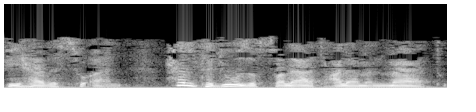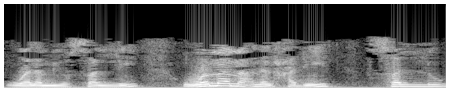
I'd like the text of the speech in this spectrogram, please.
في هذا السؤال هل تجوز الصلاة على من مات ولم يصلي؟ وما معنى الحديث صلوا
